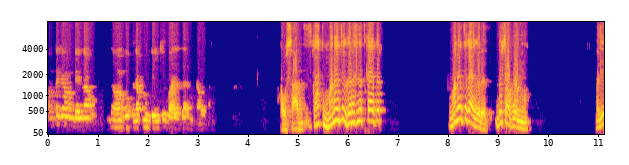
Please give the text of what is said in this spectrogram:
पंकजा मुंडेंना अं, गोपीनाथ मुंडेंची वारसदार म्हणावं अहो साध काय म्हणायची असल्याच काय तर? म्हणायची काय गरज? दुसरा कोण मग? म्हणजे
